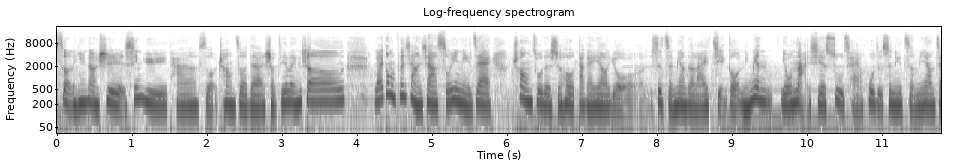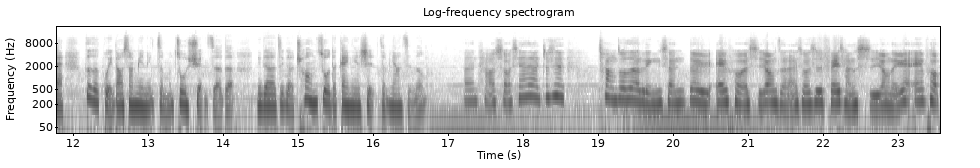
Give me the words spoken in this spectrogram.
所聆听到是新宇他所创作的手机铃声，来跟我们分享一下。所以你在创作的时候，大概要有是怎么样的来结构？里面有哪些素材，或者是你怎么样在各个轨道上面你怎么做选择的？你的这个创作的概念是怎么样子呢？嗯，好，首先呢，就是创作这个铃声对于 Apple 的使用者来说是非常实用的，因为 Apple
